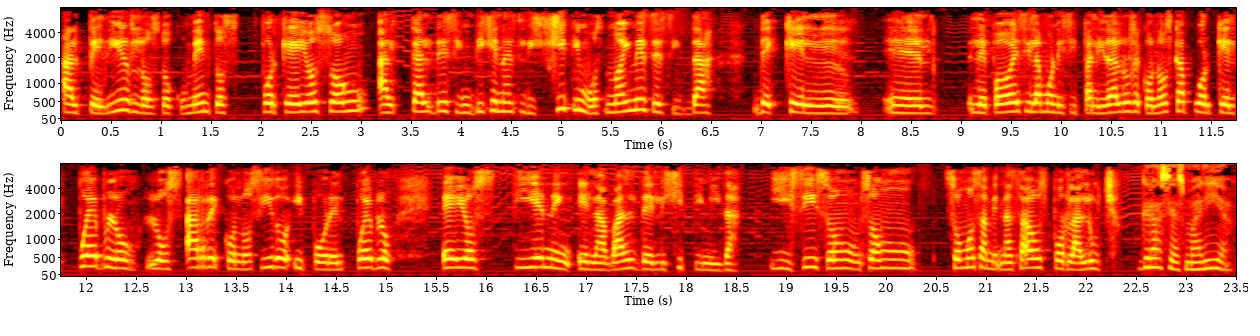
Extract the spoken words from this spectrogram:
al pedir los documentos porque ellos son alcaldes indígenas legítimos, no hay necesidad de que el, el le puedo decir la municipalidad los reconozca porque el pueblo los ha reconocido y por el pueblo ellos tienen el aval de legitimidad y sí son somos amenazados por la lucha. Gracias, María.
